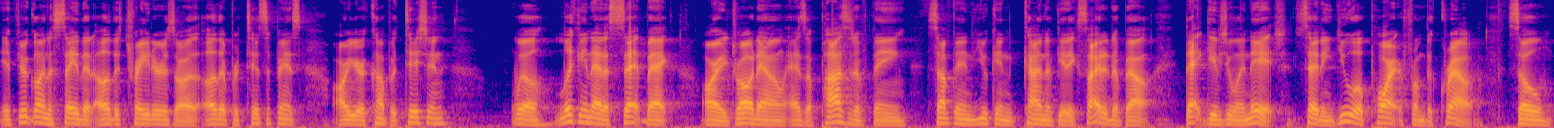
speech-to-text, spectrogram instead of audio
If you're going to say that other traders or other participants are your competition, well, looking at a setback or a drawdown as a positive thing, something you can kind of get excited about, that gives you an edge, setting you apart from the crowd. So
